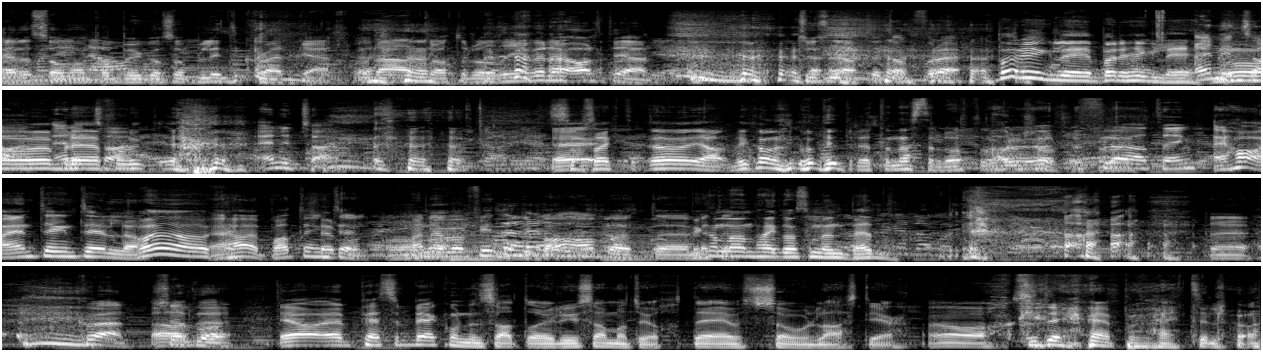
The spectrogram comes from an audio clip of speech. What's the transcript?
hele sommeren på å bygge oss opp litt cred-gear, og der klarte du å rive ned alt igjen. Tusen hjertelig takk for det. Bare hyggelig. bare hyggelig. Anytime. Anytime. anytime. Som sagt, ja, vi kan gå videre til neste låt. Har du flere ting? Jeg har en ting til, da. Jeg har et par ting til. Men det var fint at du bare avbrøt eh, Vi kan la den her gå som en bed. Det- Kom igjen, Ja, kjør på. det- ja, PCB-kondensator i lysarmatur. Det er jo so last year. Åh, Så det er på vei til å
